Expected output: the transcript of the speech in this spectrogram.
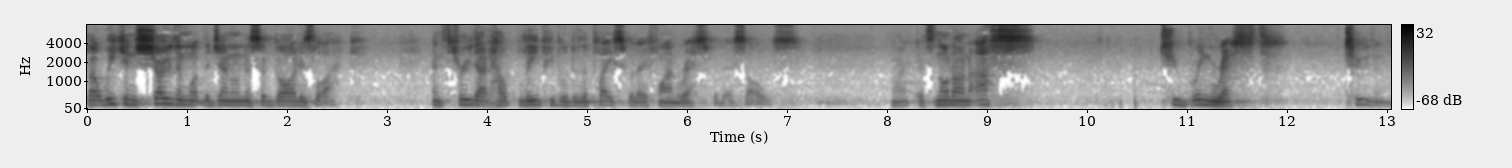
But we can show them what the gentleness of God is like and through that help lead people to the place where they find rest for their souls. Right? It's not on us to bring rest to them,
